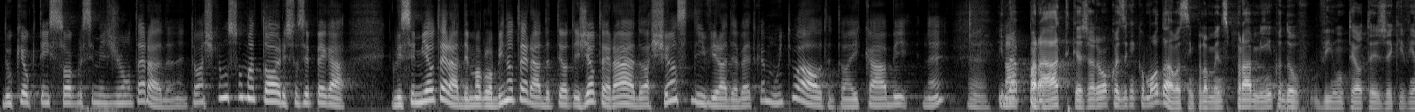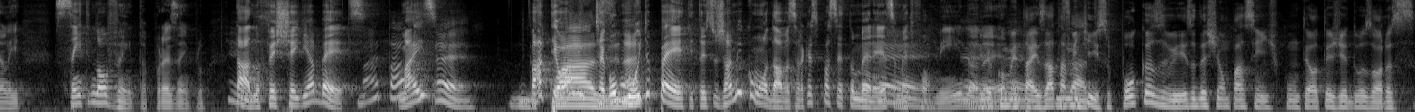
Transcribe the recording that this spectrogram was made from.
do que o que tem só glicemia de jejum alterada. né? Então, acho que é um somatório. Se você pegar glicemia alterada, hemoglobina alterada, TOTG alterado, a chance de virar diabético é muito alta. Então, aí cabe, né? E Na na, prática já era uma coisa que incomodava, assim, pelo menos pra mim, quando eu vi um TOTG que vinha ali 190, por exemplo. Tá, não fechei diabetes. Mas, tá, Mas é, bateu quase, ali, chegou né? muito perto. Então isso já me incomodava. Será que esse paciente não merece É, metformina, é, Eu né? ia comentar exatamente exato. isso. Poucas vezes eu deixei um paciente com um TOTG duas horas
